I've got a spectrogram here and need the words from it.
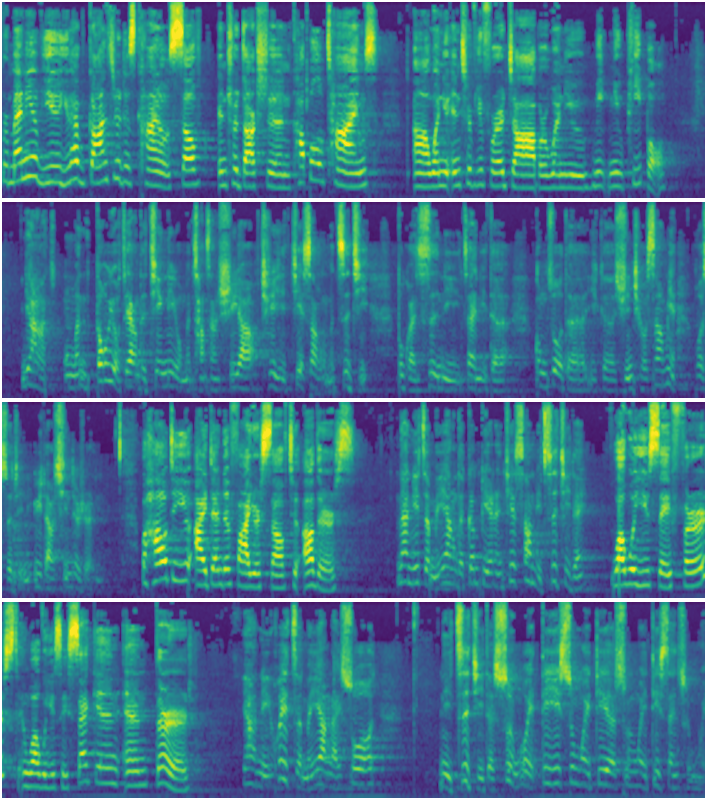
For many of you, you have gone through this kind of self introduction a couple of times uh, when you interview for a job or when you meet new people. 呀，我们都有这样的经历，我们常常需要去介绍我们自己，不管是你在你的工作的一个寻求上面，或者你遇到新的人， But how do you identify yourself to others? 那你怎么样的跟别人介绍你自己呢？ What will you say first, and what will you say second and third? 呀，你会怎么样来说你自己的顺位？第一顺位、第二顺位、第三顺位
